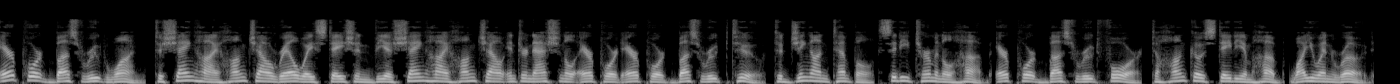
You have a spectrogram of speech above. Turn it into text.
Airport Bus Route 1, to Shanghai Hongqiao Railway Station via Shanghai Hongqiao International Airport Airport Bus Route 2, to Jing'an Temple City Terminal Hub Airport Bus Route 4, to Hongkou Stadium Hub Huayuan Road,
